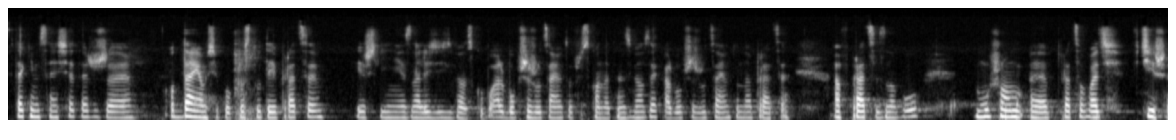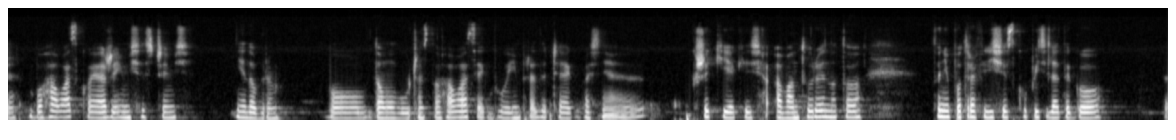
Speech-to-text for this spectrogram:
W takim sensie też, że oddają się po prostu tej pracy, jeśli nie znaleźli związku, bo albo przerzucają to wszystko na ten związek, albo przerzucają to na pracę. A w pracy znowu muszą e, pracować w ciszy, bo hałas kojarzy im się z czymś niedobrym, bo w domu był często hałas, jak były imprezy, czy jak właśnie krzyki, jakieś awantury, no to, to nie potrafili się skupić, dlatego y,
